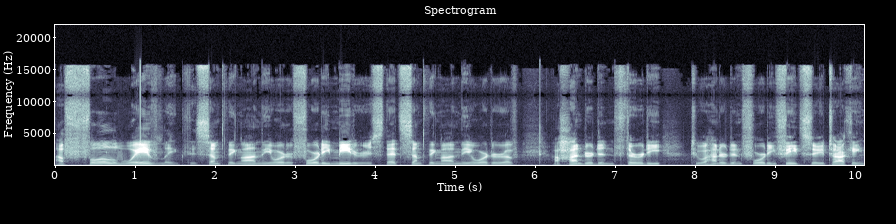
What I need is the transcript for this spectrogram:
a full wavelength is something on the order 40 meters. That's something on the order of 130 to 140 feet, so you're talking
